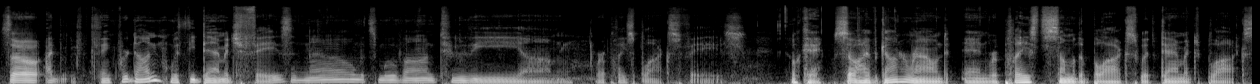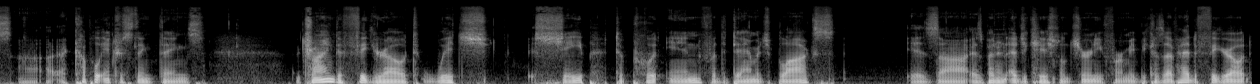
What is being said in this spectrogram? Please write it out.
So I think we're done with the damage phase, and now let's move on to the um, replace blocks phase. Okay, so I've gone around and replaced some of the blocks with damage blocks. Uh, a couple interesting things trying to figure out which shape to put in for the damage blocks is uh, has been an educational journey for me because I've had to figure out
